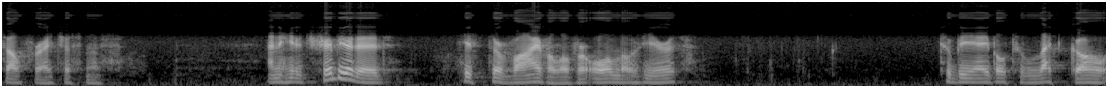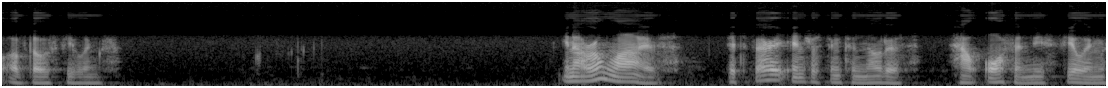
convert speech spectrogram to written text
self-righteousness. And he attributed his survival over all those years to be able to let go of those feelings. In our own lives, it's very interesting to notice how often these feelings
